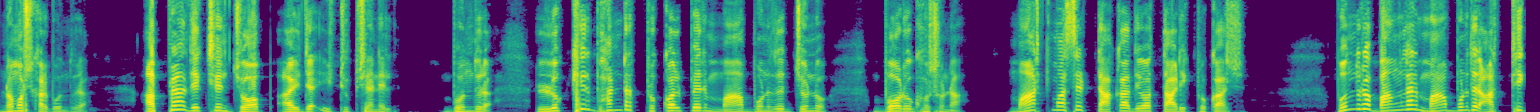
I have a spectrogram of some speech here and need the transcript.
নমস্কার বন্ধুরা। আপনারা দেখছেন জব আইডিয়া ইউটিউব চ্যানেল। বন্ধুরা, লক্ষ্মীর ভাণ্ডার প্রকল্পের মা বোনদের জন্য বড় ঘোষণা। মার্চ মাসের টাকা দেওয়ার তারিখ প্রকাশ। বন্ধুরা, বাংলার মা বোনদের আর্থিক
